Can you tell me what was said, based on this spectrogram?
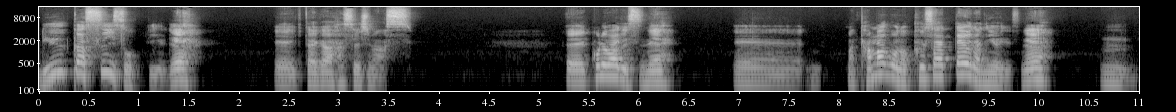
硫化水素っていうね、え液体が発生します。えこれはですね、えーまあ、卵の腐ったような匂いですね。うん。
